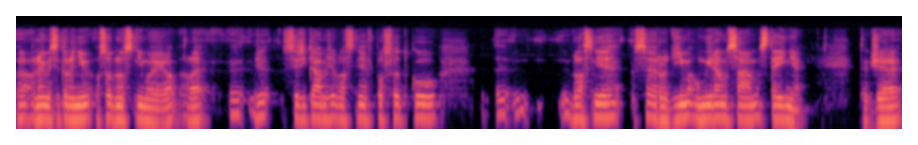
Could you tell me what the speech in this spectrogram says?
a nevím, jestli to není osobnostní moje, jo, ale e, že si říkám, že vlastně v posledku e, vlastně se rodím a umírám sám stejně. Takže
